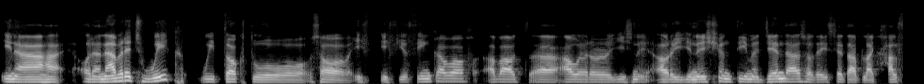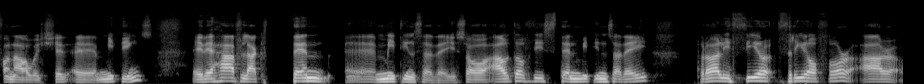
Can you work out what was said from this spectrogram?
in a on an average week, we talk to. So if, if you think of about uh, our origin, origination team agenda, so they set up like half an hour uh, meetings. They have like 10 uh, meetings a day. So out of these 10 meetings a day, probably three, three or four are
